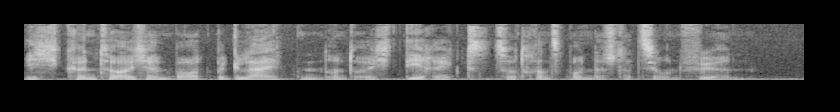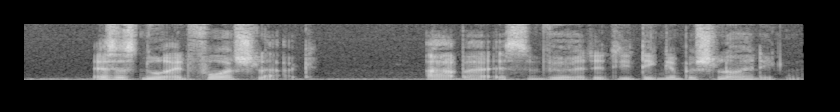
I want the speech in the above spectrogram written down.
Ich könnte euch an Bord begleiten und euch direkt zur Transponderstation führen. Es ist nur ein Vorschlag, aber es würde die Dinge beschleunigen.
